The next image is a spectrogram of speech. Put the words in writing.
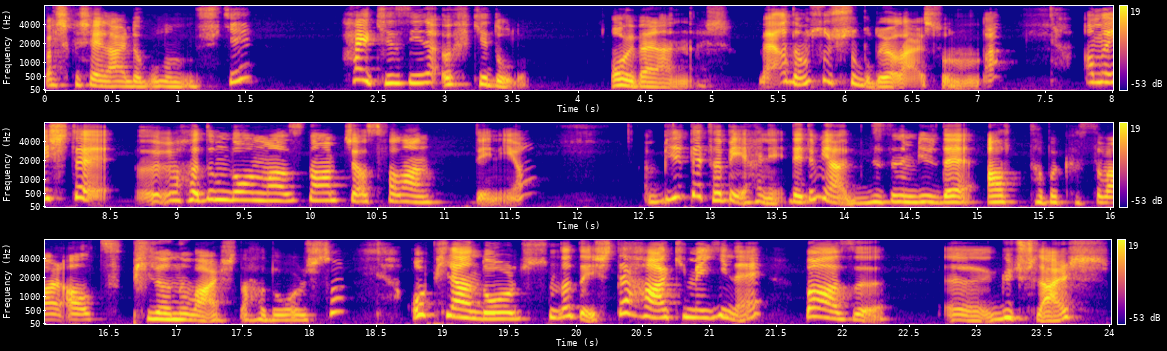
başka şeylerde bulunmuş ki herkes yine öfke dolu oy verenler. Ve adamı suçlu buluyorlar sonunda. Ama işte hadım da olmaz ne yapacağız falan deniyor. Bir de tabii hani dedim ya dizinin bir de alt tabakası var, alt planı var daha doğrusu. O plan doğrultusunda da işte hakime yine bazı e, güçler,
